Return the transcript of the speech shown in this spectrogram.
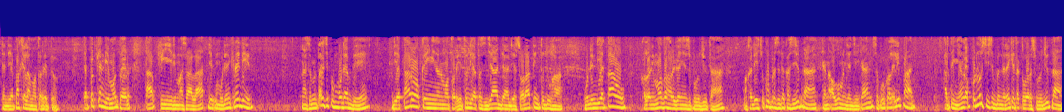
dan dia pakailah motor itu dapatkan dia motor, tapi jadi masalah, dia kemudian kredit. Nah sementara si pemuda B, dia taruh keinginan motor itu di atas jada, dia sholatin tuh. Kemudian dia tahu kalau ini motor harganya 10 juta, maka dia cukup bersedekah sejuta karena Allah menjanjikan 10 kali lipat. Artinya nggak perlu sih sebenarnya kita keluar 10 juta,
